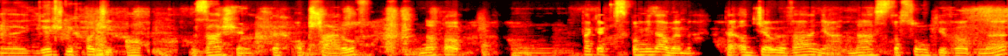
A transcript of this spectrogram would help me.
E, Jeśli chodzi o zasięg tych obszarów, no to mm, tak jak wspominałem, te oddziaływania na stosunki wodne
